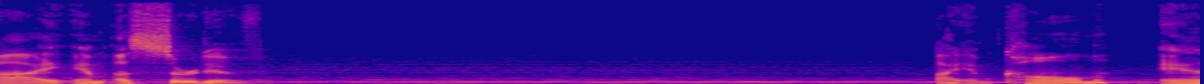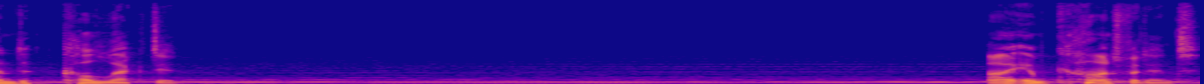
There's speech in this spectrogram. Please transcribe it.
I am assertive. I am calm and collected. I am confident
